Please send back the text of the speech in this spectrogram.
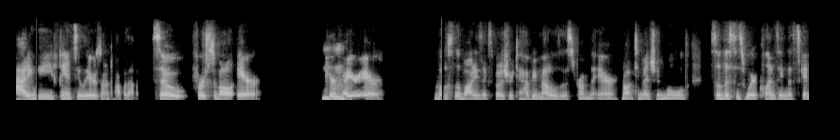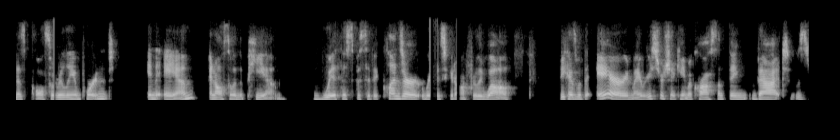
adding the fancy layers on top of that. So, first of all, air. Purify mm-hmm. your air. Most of the body's exposure to heavy metals is from the air, not to mention mold. So, this is where cleansing the skin is also really important in the AM and also in the PM with a specific cleanser, rinsing it off really well because with the air in my research, I came across something that was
